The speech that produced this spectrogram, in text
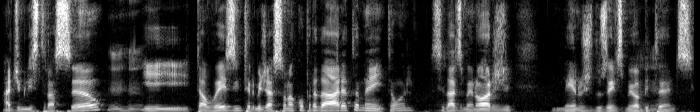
administração Uhum. e, talvez intermediação na compra da área também. Então, ele- cidades menores de menos de 200 mil Uhum. habitantes.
